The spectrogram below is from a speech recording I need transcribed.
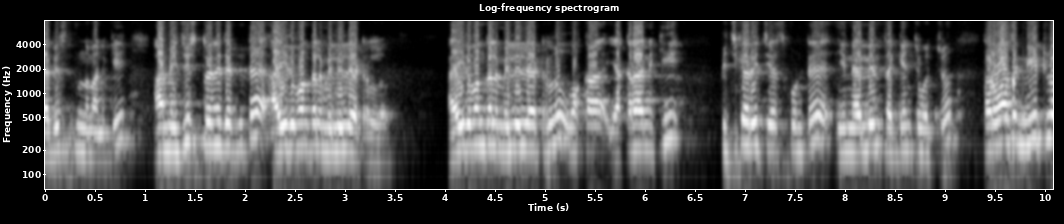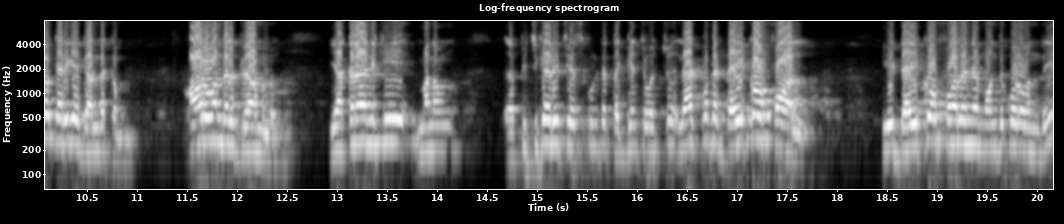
లభిస్తుంది మనకి. ఆ మెజిస్టర్ అనేది ఏంటంటే ఐదు వందల మిల్లీలీటర్లు. ఐదు వందల మిల్లీలీటర్లు ఒక ఎకరానికి పిచికారీ చేసుకుంటే ఈ నల్లిని తగ్గించవచ్చు. తర్వాత నీటిలో కరిగే గంధకం ఆరు వందల గ్రాములు. ఎకరానికి మనం పిచికారీ చేసుకుంటే తగ్గించవచ్చు. లేకపోతే డైకోఫాల్. ఈ డైకోఫాల్ అనే మందు కూడా ఉంది.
